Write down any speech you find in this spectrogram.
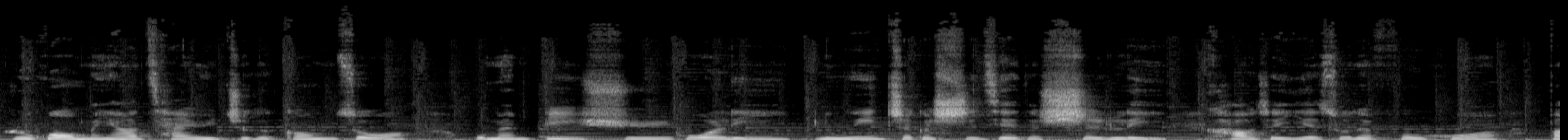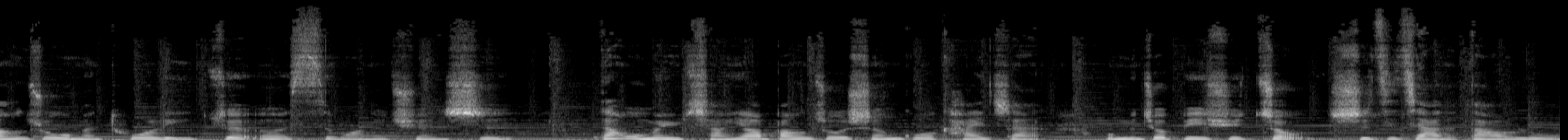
如果我们要参与这个工作，我们必须脱离奴役这个世界的势力，靠着耶稣的复活，帮助我们脱离罪恶死亡的权势。当我们想要帮助神国开展，我们就必须走十字架的道路，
